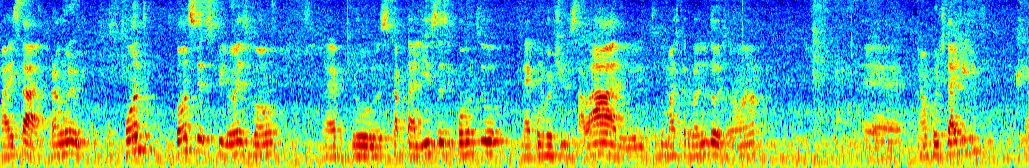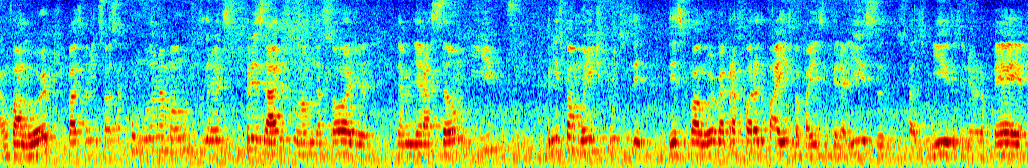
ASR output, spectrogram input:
Mas tá, para um, quanto, quantos desses bilhões vão né, para os capitalistas e quanto né, convertindo em salário e tudo mais para trabalhadores? Então, é, é uma quantidade ínfima. É um valor que basicamente só se acumula na mão dos grandes empresários do ramo da soja, da mineração e principalmente muito de, desse valor vai para fora do país, para países imperialistas, Estados Unidos, União Europeia,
